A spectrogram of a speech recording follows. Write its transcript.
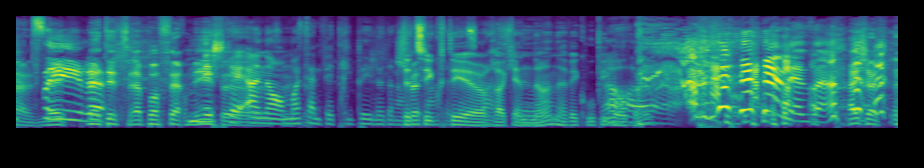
Partir, mais mais tu serais pas fermé. Mais je serais- t'as- ah non, moi, ça me fait triper. Là, de T'as-tu dans écouté euh, espace-là. Rock'n'None avec Whoopi Ah. Goldberg? Hey, je-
